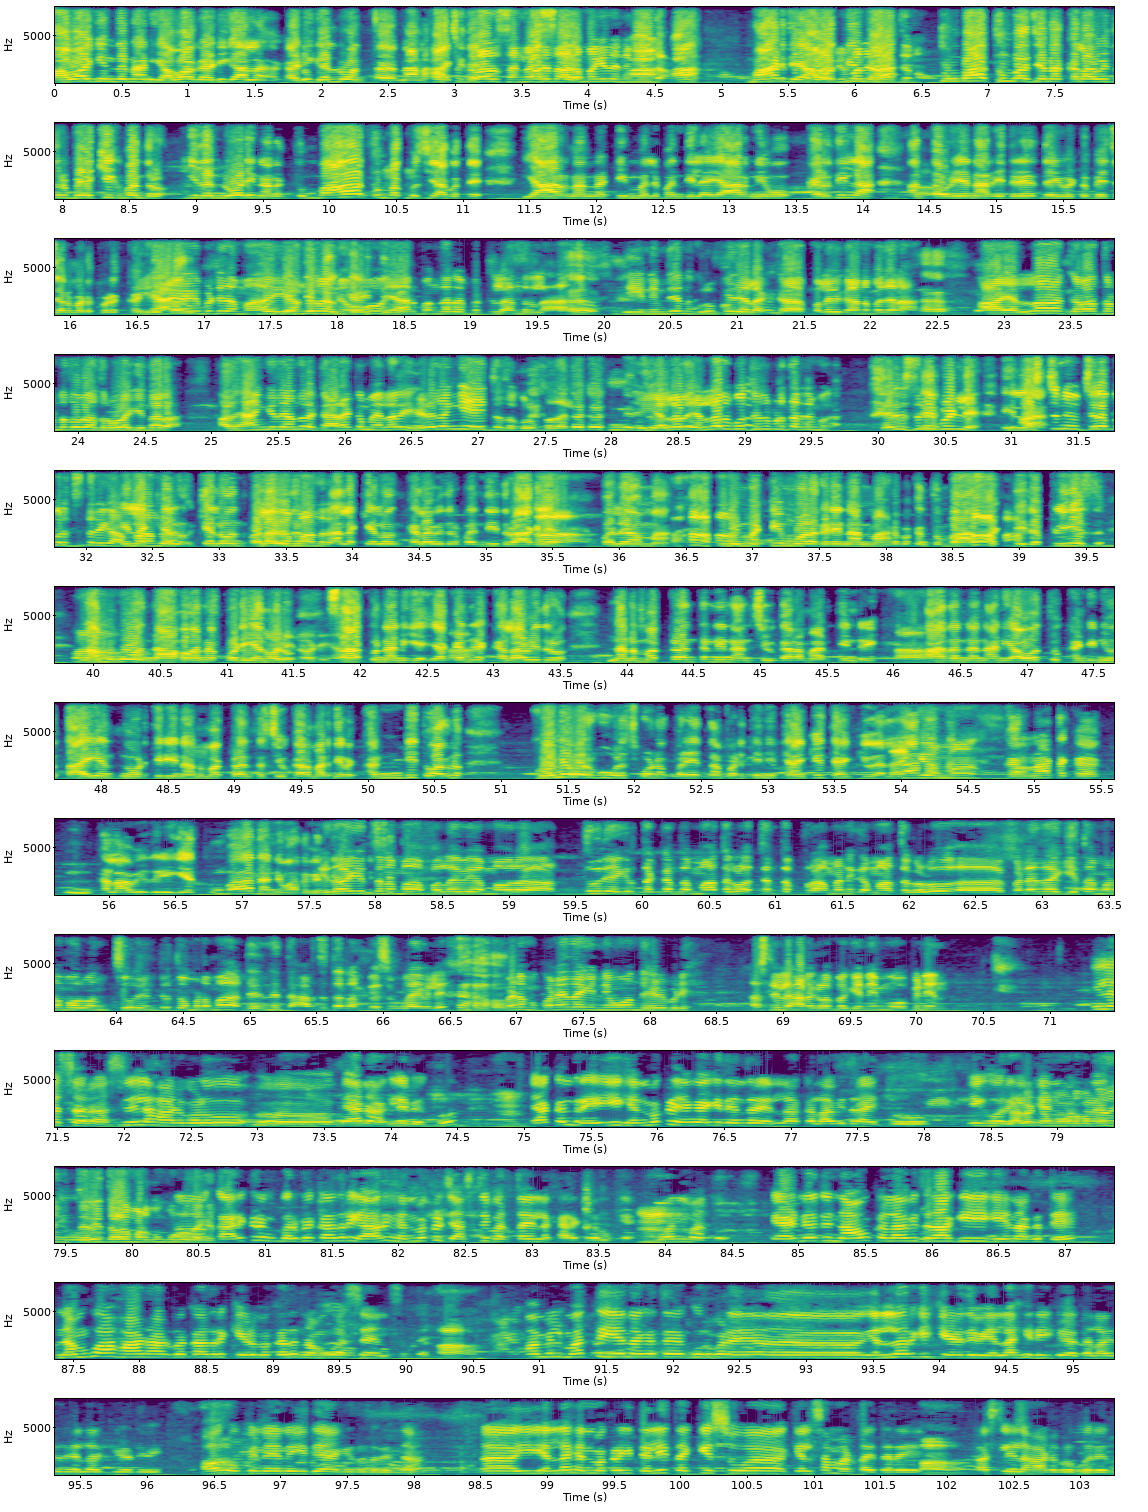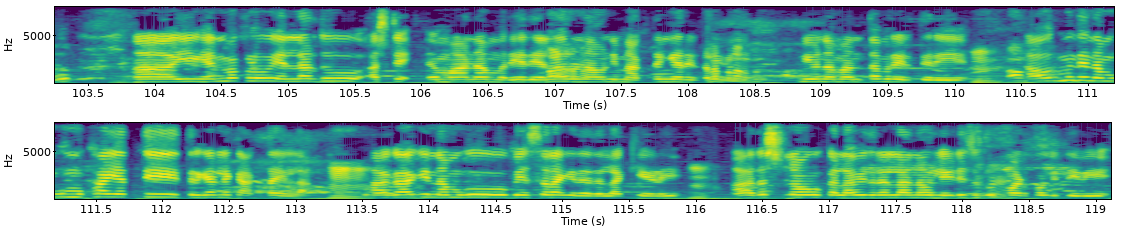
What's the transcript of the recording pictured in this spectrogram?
ಅವಾಗಿಂದ ನಾನು ಯಾವಾಗ ಅಡಿಗಾಲ ಅಡಿಗಲ್ಲು ಅಂತ ನಾನು ಹಾಕಿದೆ. ಮಾಡಿದೆ. ಅವತ್ತಿಂದ. ತುಂಬಾ ತುಂಬಾ ಜನ ಕಲಾವಿದರು ಬೆಳಕಿಗೆ ಬಂದ್ರು. ಇದನ್ನ ನೋಡಿ ನನಗೆ ತುಂಬಾ ತುಂಬಾ ಖುಷಿ ಆಗುತ್ತೆ. ಯಾರು ನನ್ನ ಟೀಮ್ ಅಲ್ಲಿ ಬಂದಿಲ್ಲ ಯಾರು ನೀವು ಕರೆದಿಲ್ಲ ಅಂತವ್ರು ಏನಾರು ಇದ್ರೆ ದಯವಿಟ್ಟು ಬೇಜಾರು ಮಾಡ್ಕೊಡಕ್ ಯಾರು ಬಂದಾರ ಬಟ್ಟಿಲ್ಲ ಅಂದ್ರಲ್ಲ ಈಗ ನಿಮ್ದೇನು ಗ್ರೂಪ್ ಇದೆಯಲ್ಲ ಪಲವಿ ಪಲ್ಲವಿ ಗಾನ ಭಜನ? ಆ ಎಲ್ಲಾ ಕಲಾ ತಂಡದವರು ಅದ್ರೊಳಗೆ ಇದಾರ. ಅದ್ ಹೆಂಗಿದೆ ಅಂದ್ರೆ ಕಾರ್ಯಕ್ರಮ ಎಲ್ಲರೂ ಹೇಳಿದಂಗೆ ಐತದ ಗ್ರೂಪ್ ಅದ ಈಗ ಎಲ್ಲರೂ ಎಲ್ಲರಿಗೂ ತಿಳಿದ್ಬಿಡ್ತಾರೆ ನಿಮಗ. ಸೇರಿಸ್ಲಿ ಬಿಡ್ಲಿ. ಇಲ್ಲ. ಅಷ್ಟು ನೀವು ಚಿಲಪರಿಚಿತರಿ ಈಗ ಕೆಲವೊಂದು. ಅಲ್ಲ ಕೆಲವೊಂದ್ ಕಲಾವಿದ್ರು ಬಂದಿದ್ರು ಆಗ್ಲೇ. ಪಲವಮ್ಮ ನಿಮ್ಮ ಟೀಮ್ ಒಳಗಡೆ ನಾನ್ ಮಾಡ್ಬೇಕಂತ ತುಂಬಾ ಆಸಕ್ತಿ ಇದೆ. ಪ್ಲೀಸ್ ನಮಗೂ ಒಂದು ಆಹ್ವಾನ ಕೊಡಿ ಅಂದ್ರು. ಸಾಕು ನನಗೆ. ಯಾಕಂದ್ರೆ ಕಲಾವಿದ್ರು ನನ್ನ ಮಕ್ಕಳಂತಾನೆ ನಾನು ಸ್ವೀಕಾರ ಮಾಡ್ತೀನಿ ಅದನ್ನ ನಾನು ಯಾವತ್ತೂ ಕಂಟಿನ್ಯೂ ತಾಯಿ ಅಂತ ನೋಡ್ತೀರಿ ನನ್ನ ಮಕ್ಕಳಂತ ಸ್ವೀಕಾರ ಮಾಡ್ತೀನಿ. ಖಂಡಿತವಾಗ್ಲೂ ಕೊನೆವರೆಗೂ ಉಳಿಸ್ಕೊಳಕ್ ಪ್ರಯತ್ನ ಪಡ್ತೀನಿ. ಥ್ಯಾಂಕ್ ಯು ಥ್ಯಾಂಕ್ ಯು ಎಲ್ಲ Thank you, ಅಮ್ಮ. ಕರ್ನಾಟಕ ಕಲಾವಿದರಿಗೆ ತುಂಬಾ ಧನ್ಯವಾದಗಳು. ಇದಾಗಿತ್ತು ನಮ್ಮ ಪಲ್ಲವಿ ಅಮ್ಮ ಅವರ ಅದ್ದೂರಿಯಾಗಿರ್ತಕ್ಕಂಥ ಮಾತುಗಳು ಅತ್ಯಂತ ಪ್ರಾಮಾಣಿಕ ಮಾತುಗಳು. ಆ, ಕೊನೆಯದಾಗಿ ಗೀತಾ ಮೇಡಮ್ ಅವರು ಒಂದ್ ಚೂರು ಇಂಟರ್ವ್ಯೂ ತಗೊಂಬಿಡಮ್ಮ ದಿನನಿತ್ಯ ಹಾಡ್ತಿರ್ತಾರೆ ನಮ್ಮ ಫೇಸ್ಬುಕ್ ಲೈವ್ ಅಲ್ಲಿ. ಮೇಡಮ್ ಕೊನೆಯದಾಗಿ ನೀವು ಒಂದು ಹೇಳ್ಬಿಡಿ. ಅಶ್ಲೀಲ ಹಾಡುಗಳ ಬಗ್ಗೆ ನಿಮ್ಮ ಒಪಿನಿಯನ್ ಇಲ್ಲ ಸರ್ ಅಶ್ಲೀಲ ಹಾಡುಗಳು ಬ್ಯಾನ್ ಆಗ್ಲೇಬೇಕು. ಯಾಕಂದ್ರೆ ಈಗ ಹೆಣ್ಮಕ್ಳು ಹೆಂಗಾಗಿದೆ ಅಂದ್ರೆ ಎಲ್ಲಾ ಕಲಾವಿದರಾಯ್ತು ಈಗ ಹೊರಗೆ ಕಾರ್ಯಕ್ರಮಕ್ಕೆ ಬರ್ಬೇಕಾದ್ರೆ ಯಾರು ಹೆಣ್ಮಕ್ಳು ಜಾಸ್ತಿ ಬರ್ತಾ ಇಲ್ಲ ಕಾರ್ಯಕ್ರಮಕ್ಕೆ. ಒಂದ್ ಮಾತು. ಎರಡನೇದು ನಾವು ಕಲಾವಿದರಾಗಿ ಈಗ ಏನಾಗುತ್ತೆ ನಮಗೂ ಆ ಹಾಡ್ ಹಾಡ್ಬೇಕಾದ್ರೆ ಕೇಳ್ಬೇಕಾದ್ರೆ ನಮಗೂ ಅಸೆ ಅನ್ಸುತ್ತೆ. ಹಾ. ಆಮೇಲೆ ಮತ್ತೆ ಏನಾಗುತ್ತೆ ಗುರುಗಳೇ ಎಲ್ಲರಿಗೂ ಕೇಳಿದಿವಿ ಎಲ್ಲಾ ಹಿರಿಯ ಕಲಾವಿದರು ಎಲ್ಲರೂ ಕೇಳಿದಿವಿ. ಅವ್ರ ಒಪಿನಿಯನ್ ಇದೇ ಆಗಿರೋದ್ರಿಂದ ಆ, ಈ ಎಲ್ಲಾ ಹೆಣ್ಮಕ್ಳಿಗೆ ತಲೆ ತಗ್ಗಿಸುವ ಕೆಲಸ ಮಾಡ್ತಾ ಇದ್ದಾರೆ. ಅಶ್ಲೀಲ ಹಾಡುಗಳು ಬರೆಯೋದು ಆ, ಈ ಹೆಣ್ಮಕ್ಳು ಎಲ್ಲಾರ್ದು ಅಷ್ಟೇ ಮಾನ ಮರ್ಯಾದೆ ಎಲ್ಲಾರು ನಾವು ನಿಮ್ಮ ಅಕ್ಕಂಗ್ಯಾರ ಇರ್ತೀವಿ. ನೀವು ನಮ್ಮ ಅಂತಮ್ರ ಇರ್ತೀರಿ. ಅವ್ರ ಮುಂದೆ ನಮಗೂ ಮುಖ ಎತ್ತಿ ತಿರ್ಗಾಡ್ಲಿಕ್ಕೆ ಆಗ್ತಾ ಇಲ್ಲ. ಹಾಗಾಗಿ ನಮಗೂ ಬೇಸರ ಆಗಿದೆ ಅದೆಲ್ಲ ಕೇಳಿ. ಆದಷ್ಟು ನಾವು ಕಲಾವಿದರೆಲ್ಲ ನಾವು ಲೇಡೀಸ್ ಗ್ರೂಪ್ ಮಾಡ್ಕೊಂಡಿದ್ದೀವಿ.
